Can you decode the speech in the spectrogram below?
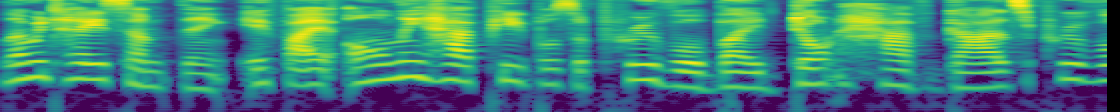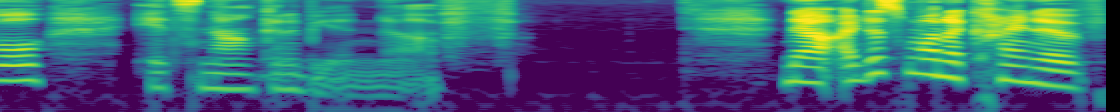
let me tell you something if I only have people's approval but I don't have God's approval, it's not going to be enough. Now, I just want to kind of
